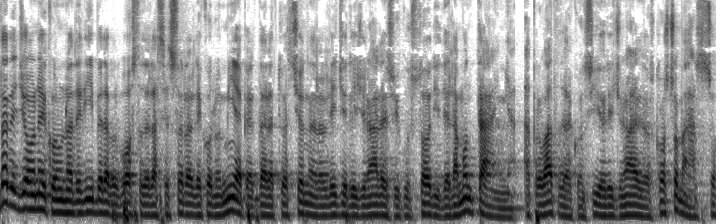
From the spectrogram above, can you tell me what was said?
La Regione, con una delibera proposta dall'assessore all'economia per dare attuazione alla legge regionale sui custodi della montagna, approvata dal Consiglio regionale lo scorso marzo,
